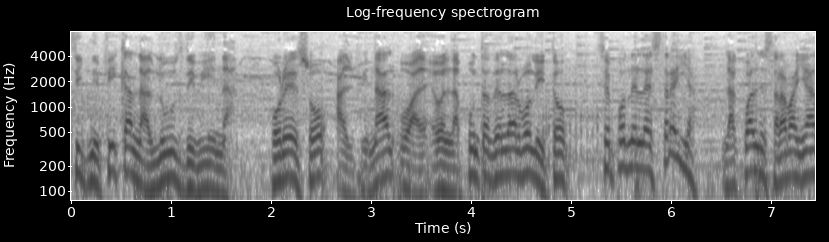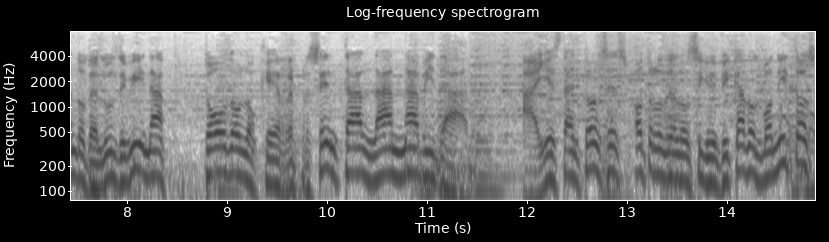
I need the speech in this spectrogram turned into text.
significan la luz divina. Por eso, al final o, en la punta del arbolito se pone la estrella, la cual estará bañando de luz divina todo lo que representa la Navidad. Ahí está entonces otro de los significados bonitos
